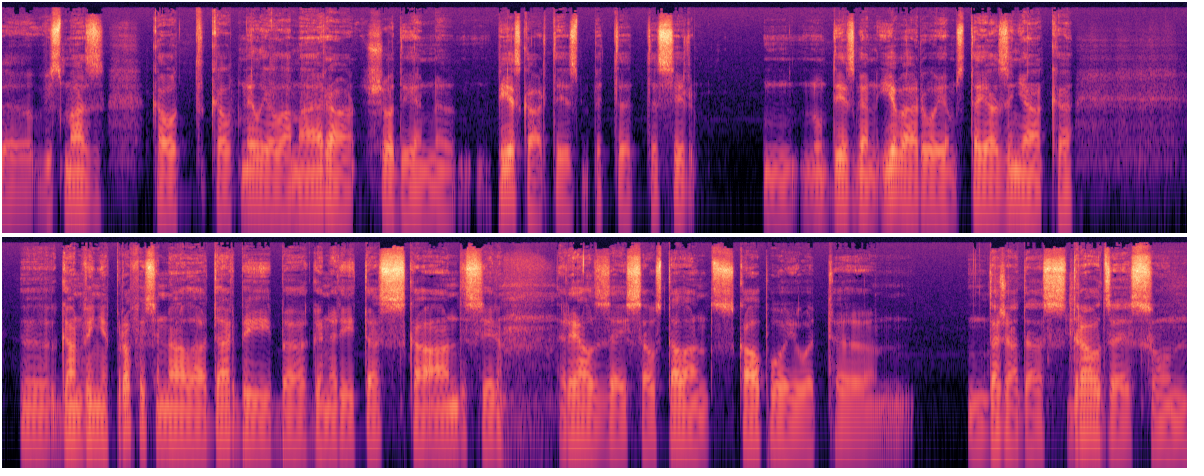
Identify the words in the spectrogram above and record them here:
uh, vismaz kaut, kaut nelielā mērā šodien uh, pieskārties, bet uh, tas ir nu, diezgan ievērojams tajā ziņā, ka uh, gan viņa profesionālā darbība, gan arī tas, kā Andis ir realizējis savus talantus, kalpojot uh, dažādās draudzēs un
